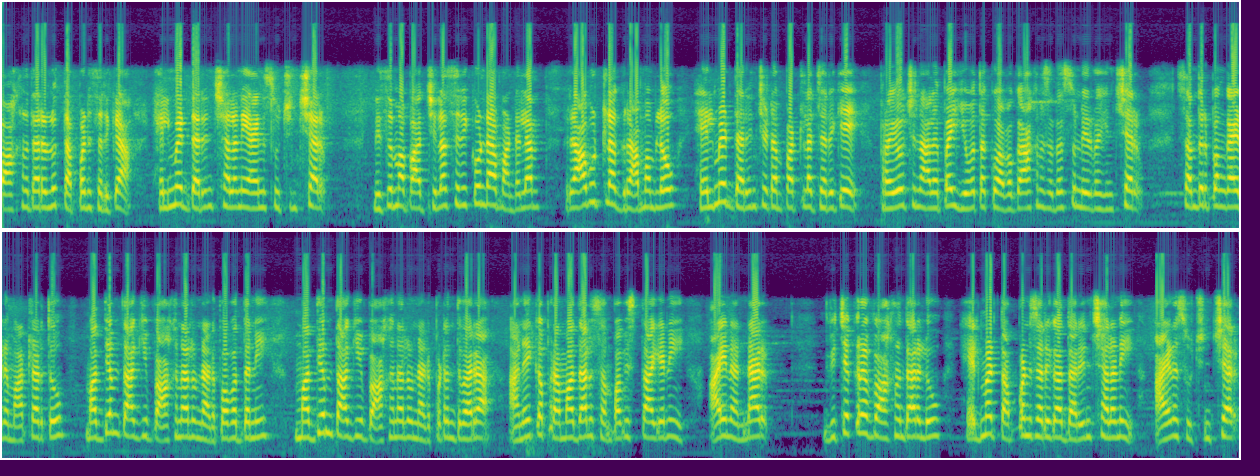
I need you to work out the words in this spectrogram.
వాహనదారులు తప్పనిసరిగా హెల్మెట్ ధరించాలని ఆయన సూచించారు. నిజామాబాద్ జిల్లా సిరికొండ మండలం రావుట్ల గ్రామంలో హెల్మెట్ ధరించడం పట్ల జరిగే ప్రయోజనాలపై యువతకు అవగాహన సదస్సు నిర్వహించారు. సందర్భంగా ఆయన మాట్లాడుతూ మద్యం తాగి వాహనాలు నడపవద్దని మద్యం తాగి వాహనాలు నడపడం ద్వారా అనేక ప్రమాదాలు సంభవిస్తాయని ఆయన అన్నారు. ద్విచక్ర వాహనదారులు హెల్మెట్ తప్పనిసరిగా ధరించాలని ఆయన సూచించారు.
